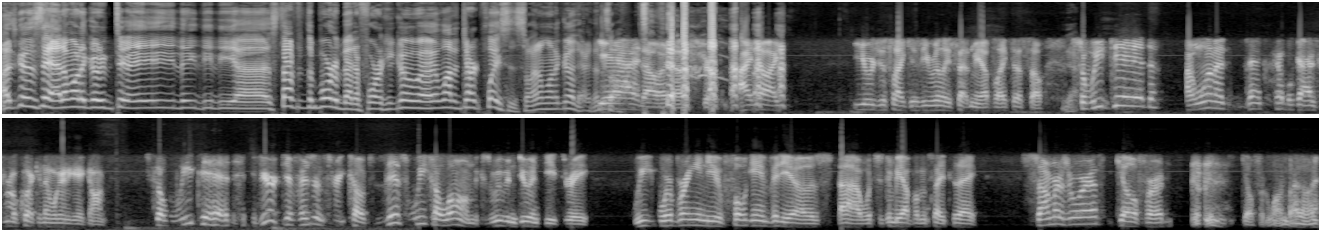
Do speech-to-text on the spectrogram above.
I was going to say I don't want to go to uh, the the, the uh, stopped at the border metaphor. It could go uh, a lot of dark places, so I don't want to go there. That's yeah, all. I know, I know, it's true. I know. I, you were just like, is he really setting me up like this? So, Yeah. so we did. I want to thank a couple guys real quick, and then we're going to get going. So we did. If you're a Division three coach, this week alone, because we've been doing D three, we we're bringing you full game videos, uh, which is going to be up on the site today. Somersworth, Gilford, Gilford won by the way.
